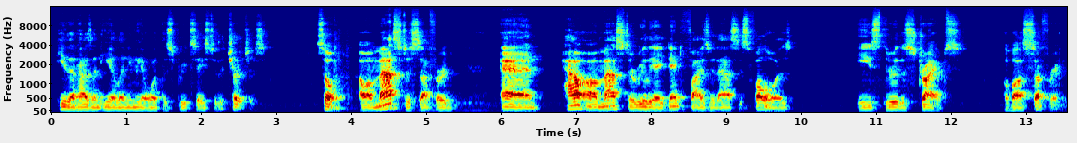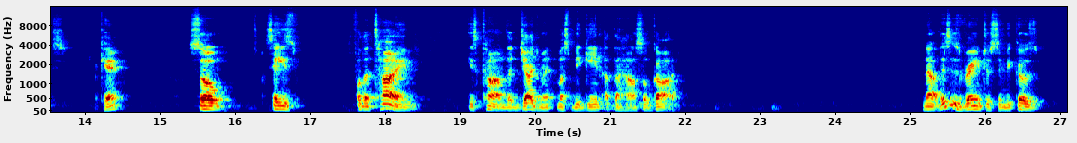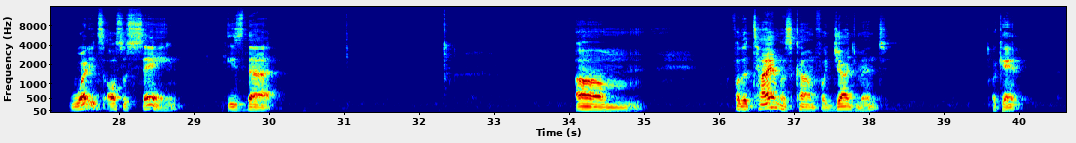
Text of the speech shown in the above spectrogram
He that has an ear, let him hear what the Spirit says to the churches. So our master suffered, and how our master really identifies with us as followers is through the stripes of our sufferings. Okay? So says, for the time is come, the judgment must begin at the house of God. Now, this is very interesting because what it's also saying is that um for the time has come for judgment, okay,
